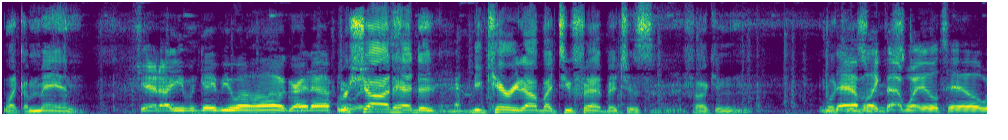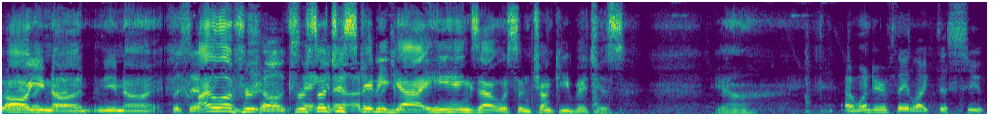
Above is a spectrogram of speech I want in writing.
like a man. Shit, I even gave you a hug right after. Rashad had to be carried out by two fat bitches. Fucking. look They have like ribs. that whale tail. Where Oh, they're, you like, know it. You know it. I like, love for for such a skinny guy. He hangs out with some chunky bitches. Yeah. I wonder if they like the soup.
